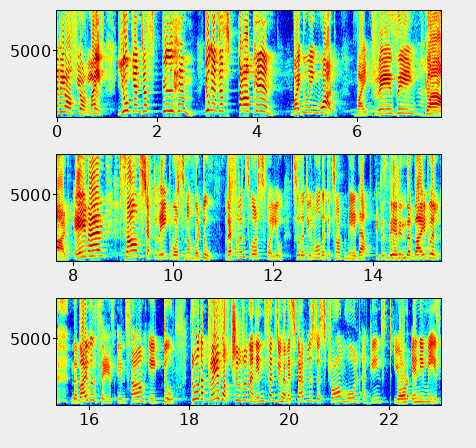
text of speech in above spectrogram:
area of your life, you can just still him. You can just stop him by doing what? By praising God. Amen. Psalms chapter 8, verse number 2 reference verse for you so that you know that it's not made up. It is there in the Bible. The Bible says in Psalm 8 2, through the praise of children and infants, you have established a stronghold against your enemies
